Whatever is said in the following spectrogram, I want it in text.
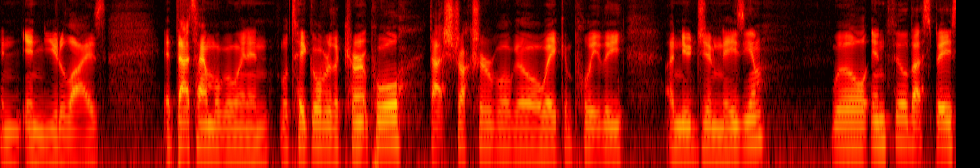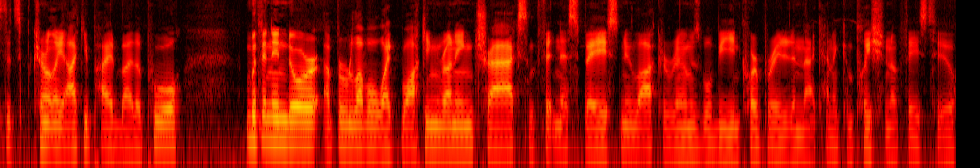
and, and utilized. At that time, we'll go in and we'll take over the current pool. That structure will go away completely. A new gymnasium will infill that space that's currently occupied by the pool with an indoor upper level like walking running track some fitness space new locker rooms will be incorporated in that kind of completion of phase two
